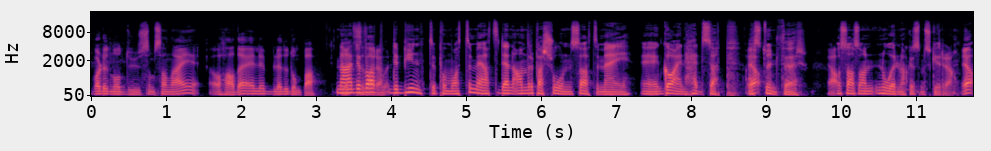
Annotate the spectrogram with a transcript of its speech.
Var det nå du som sa nei å ha det, eller ble du dumpa? Nei, det, var, det begynte på en måte med at den andre personen sa til meg eh, Ga en heads up en Ja. stund før, Ja. og sa sånn Nå er det noe som skurrer. Ja,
